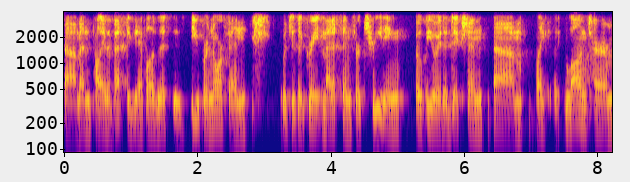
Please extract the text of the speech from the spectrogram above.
Um, and probably the best example of this is buprenorphine, which is a great medicine for treating opioid addiction, um, like long term,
